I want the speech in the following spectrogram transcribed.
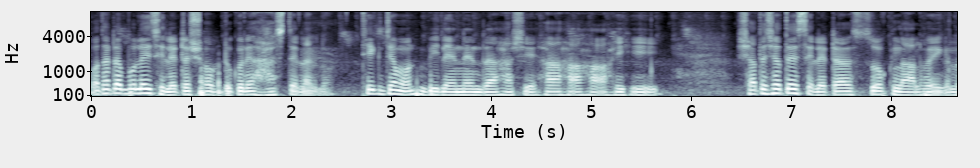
কথাটা বলেই ছেলেটা শব্দ করে হাসতে লাগল। ঠিক যেমন ভিলেনেরা হাসে, হা হা হা, হি হি। সাথে সাথে ছেলেটার চোখ লাল হয়ে গেল।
